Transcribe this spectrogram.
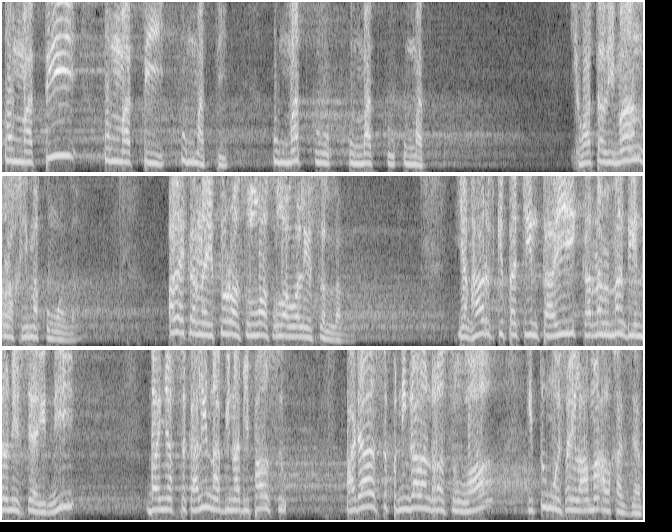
umati, umati, umati, umatku, umatku, umatku. Ikhwatal iman rahimakumullah. Oleh karena itu Rasulullah SAW yang harus kita cintai karena memang di Indonesia ini banyak sekali nabi-nabi palsu. Padahal sepeninggalan Rasulullah itu Musailama Al-Kazab.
